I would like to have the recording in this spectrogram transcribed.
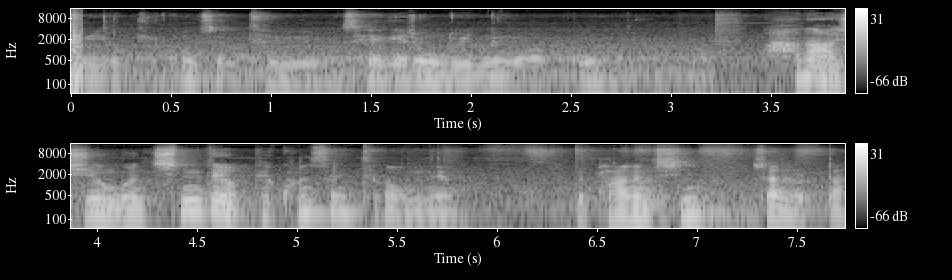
여기 이렇게 콘센트 3개 정도 있는 것 같고. 하나 아쉬운 건 침대 옆에 콘센트가 없네요. 근데 방은 진짜 넓다.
